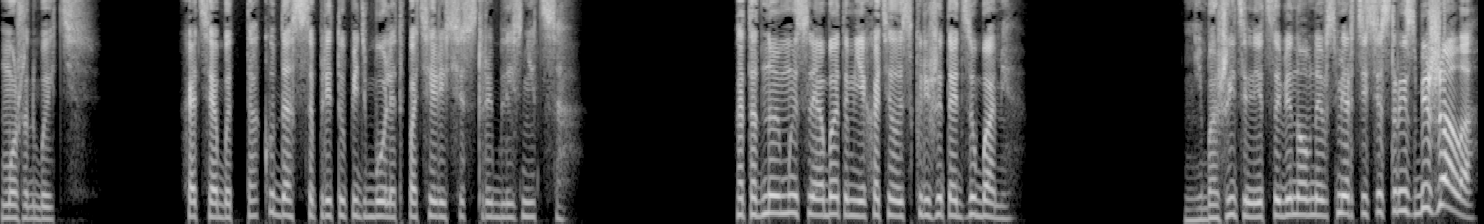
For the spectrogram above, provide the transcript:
Может быть, хотя бы так удастся притупить боль от потери сестры-близнеца. От одной мысли об этом ей хотелось скрежетать зубами. Небожительница, виновная в смерти сестры, сбежала!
